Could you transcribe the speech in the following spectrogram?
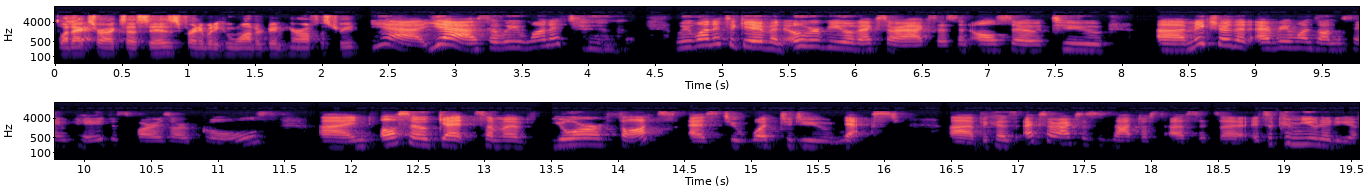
what Sure. XR Access is for anybody who wandered in here off the street? Yeah, yeah. So we wanted to we wanted to give an overview of XR Access and also to uh, make sure that everyone's on the same page as far as our goals, uh, and also get some of your thoughts as to what to do next. Uh, because XR Access is not just us; it's a it's a community of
